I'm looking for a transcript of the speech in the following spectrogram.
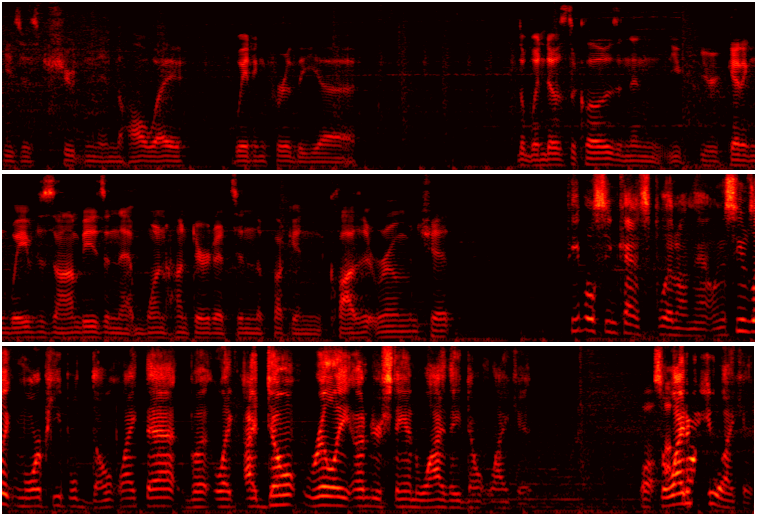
he's just shooting in the hallway, waiting for the uh, the windows to close, and then you, you're getting waves of zombies, and that one hunter that's in the fucking closet room and shit. people seem kind of split on that one. It seems like more people don't like that, but like I don't really understand why they don't like it. Well, So why don't you like it?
